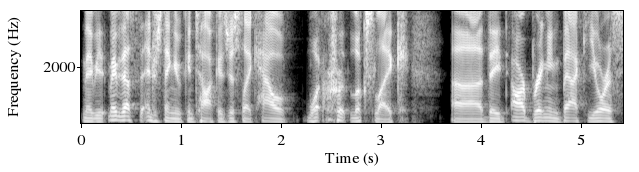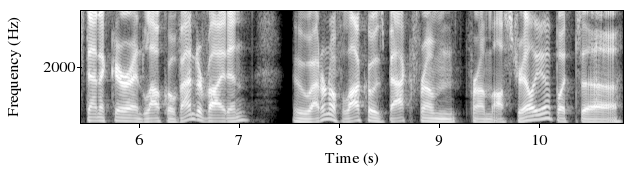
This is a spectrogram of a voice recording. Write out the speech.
maybe maybe that's the interesting thing we can talk is just like how what Hrut looks like. Uh, they are bringing back Joris Steneker and Lauko van der Weiden, who I don't know if Lauko is back from from Australia, but uh,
